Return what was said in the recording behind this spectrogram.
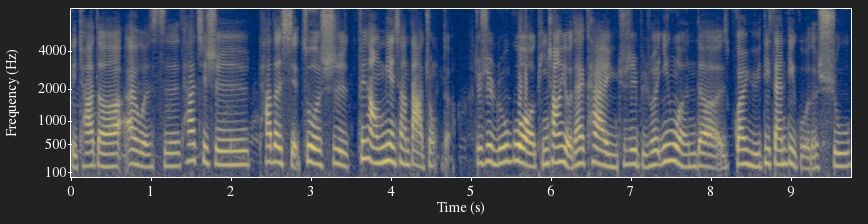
理查德·艾文斯，他其实他的写作是非常面向大众的。就是如果平常有在看，就是比如说英文的关于第三帝国的书，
